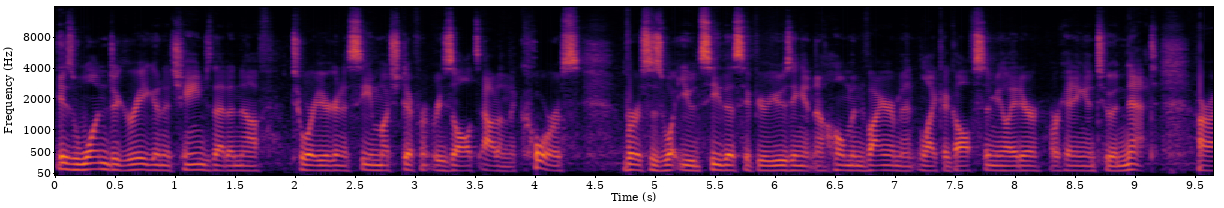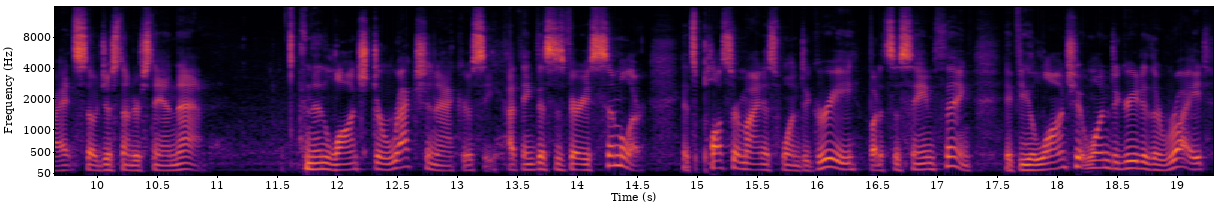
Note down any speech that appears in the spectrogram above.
Is one degree gonna change that enough to where you're gonna see much different different results out on the course versus what you'd see this if you're using it in a home environment like a golf simulator or hitting into a net. All right, so just understand that. And then launch direction accuracy. I think this is very similar. It's plus or minus one degree, but it's the same thing. If you launch it one degree to the right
